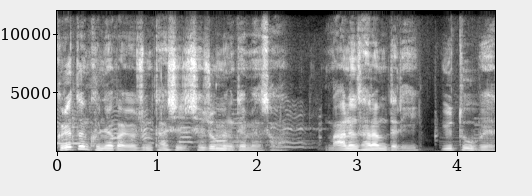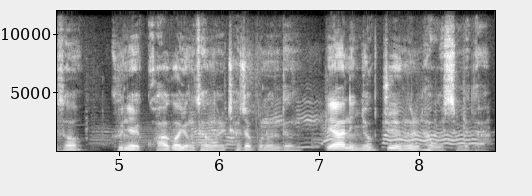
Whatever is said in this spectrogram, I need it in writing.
그랬던 그녀가 요즘 다시 재조명되면서 많은 사람들이 유튜브에서 그녀의 과거 영상을 찾아보는 등 때아닌 역주행을 하고 있습니다.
